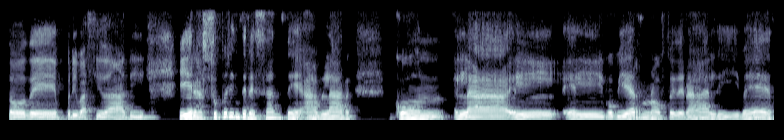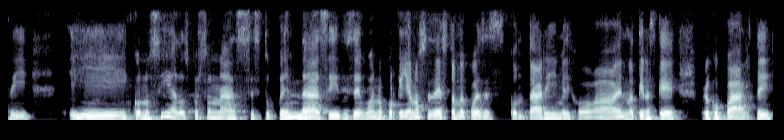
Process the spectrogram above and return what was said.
de privacidad y, y era súper interesante hablar con la, el, el gobierno federal y ver y, y conocí a dos personas estupendas y dice, bueno, porque yo no sé de esto, ¿me puedes contar? Y me dijo, ay, no tienes que preocuparte.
